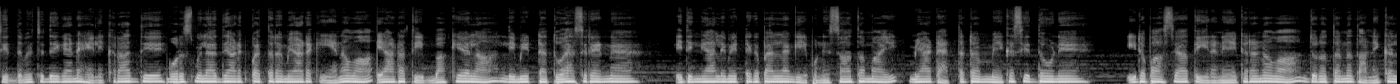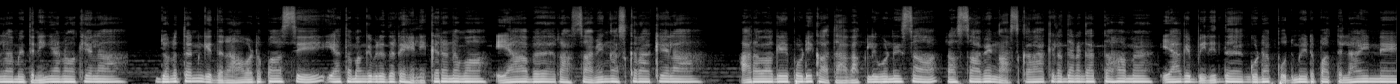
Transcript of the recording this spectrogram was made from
සිද්ධ වෙච්චදේ ගැන හෙළි කරද්දේ බොරස් මිලාධ්‍යානක් පත්තරමයාට කියනවා එයාට තිබ්බ කියලා ලිමිට් ඇතුව හැසිරෙන්න. ඉතින් යා ලිමිට් එක පැල්ලා ගියපු නිසා තමයි මෙයාට ඇත්තට මේක සිද්ධ වුණේ. ඊට පස්සයා තීරණය කරනවා ජොනතන්න තනි කල්ලා මෙතනින් යනවා කියලා. ජොනතන් ගෙදරාවට පස්සේ එයා තමන්ගේ බිරදට හෙළි කරනවා එයාව රස්සාාවෙන් අස්කරා කියලා අරවගේ පොඩි කතාවක් ලිව නිසා රස්සාාවෙන් අස්කරා කියලා දැනගත්තහම එයාගේ බිරිද ගොඩක් පුදුමයට පත්වෙලා ඉන්නේ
